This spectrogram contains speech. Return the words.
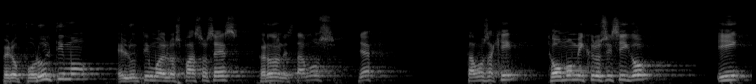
Pero por último, el último de los pasos es, perdón, estamos, Jeff, estamos aquí, tomo mi cruz y sigo. Y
